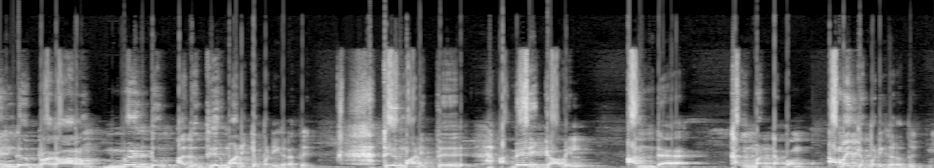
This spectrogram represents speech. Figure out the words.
எண்கள் பிரகாரம் மீண்டும் அது தீர்மானிக்கப்படுகிறது. தீர்மானித்து அமெரிக்காவில் அந்த கல்மண்டபம் அமைக்கப்படுகிறது.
